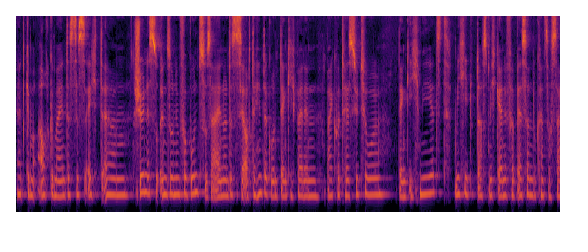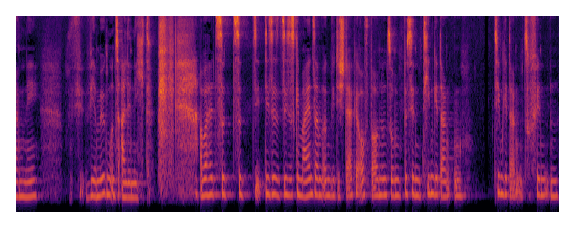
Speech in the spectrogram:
Der hat auch gemeint, dass das echt ähm, schön ist, in so einem Verbund zu sein. Und das ist ja auch der Hintergrund, denke ich, bei den Bike Hotels Südtirol, denke ich mir jetzt. Michi, du darfst mich gerne verbessern. Du kannst auch sagen, nee, wir mögen uns alle nicht. Aber halt so, so diese, dieses gemeinsam irgendwie die Stärke aufbauen und so ein bisschen Teamgedanken, Teamgedanken zu finden.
